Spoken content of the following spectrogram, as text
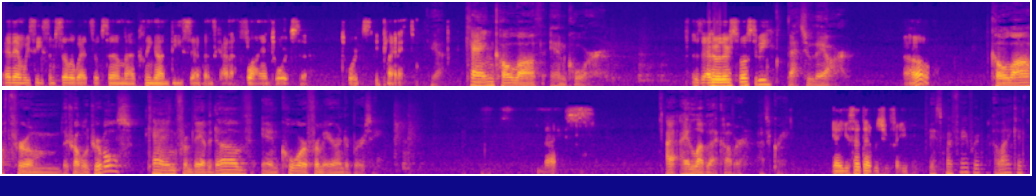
And then we see some silhouettes of some uh, Klingon D7s kind of flying towards the towards the planet. Yeah. Kang, Koloth, and Kor. Is that who they're supposed to be? That's who they are. Oh, Koloth from The Trouble Tribbles, Kang from Day of the Dove, and Kor from Errand of Mercy. Nice. I, I love that cover. That's great. Yeah, you said that was your favorite. It's my favorite. I like it.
